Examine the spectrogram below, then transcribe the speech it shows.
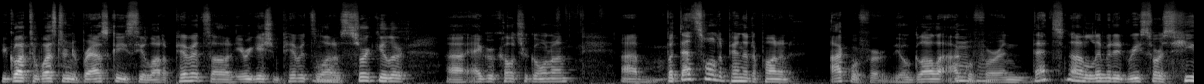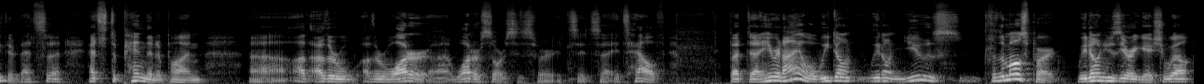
you go out to western Nebraska, you see a lot of pivots, a lot of irrigation pivots, a lot of circular uh, agriculture going on. Uh, but that's all dependent upon an aquifer, the Ogallala aquifer, and that's not a limited resource either. That's uh, that's dependent upon uh, other other water uh, water sources for its its uh, its health. But uh, here in Iowa, we don't we don't use for the most part we don't use irrigation. Well,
